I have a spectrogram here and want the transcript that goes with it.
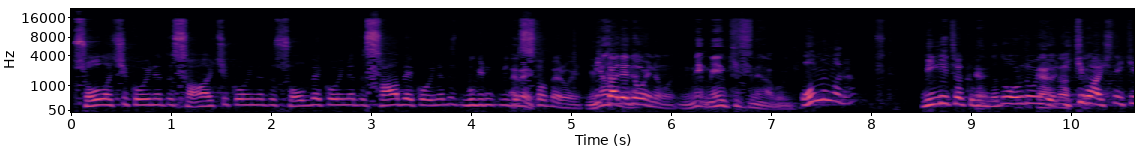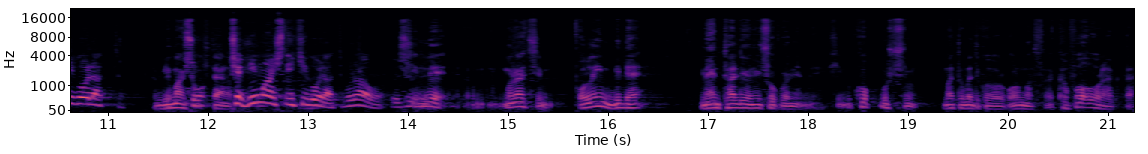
Sol açık oynadı, sağ açık oynadı, sol bek oynadı, sağ bek oynadı. Bugün bir de Evet. stoper oynadı. Bir Ne- kalede ne- oynamadı. Ne, mevkisi ne abi oyuncu? 10 numara. Milli takımında da orada tane oynuyor. İki attı. maçta iki gol attı. Bir maç iki tane. şey, bir maçta iki gol attı. Bravo. Özür dilerim. Şimdi Muratçım olayın bir de mental yönü çok önemli. Şimdi kopmuşsun matematik olarak olmazsa kafa olarak da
